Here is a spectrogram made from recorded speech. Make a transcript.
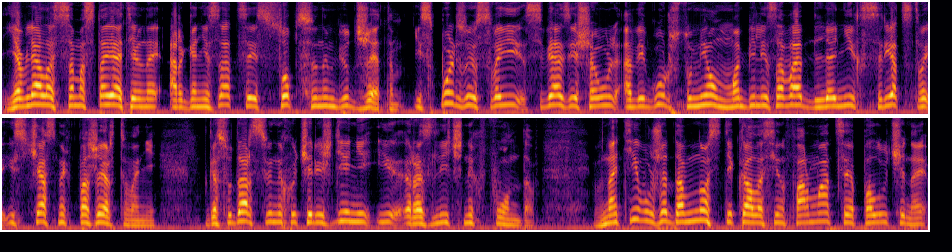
являлась самостоятельной организацией с собственным бюджетом. Используя свои связи, Шауль Авигур сумел мобилизовать для них средства из частных пожертвований – государственных учреждений и различных фондов. В натив уже давно стекалась информация, полученная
